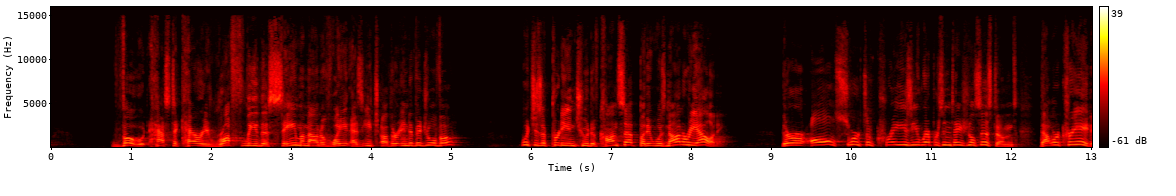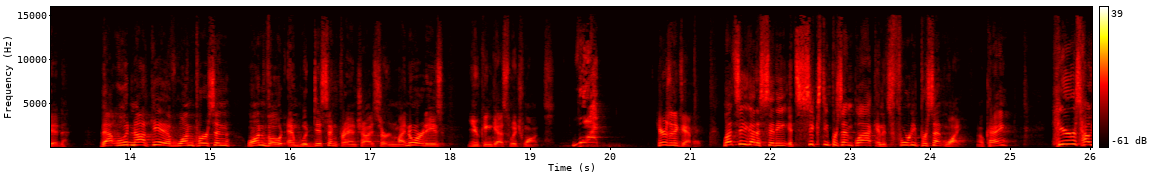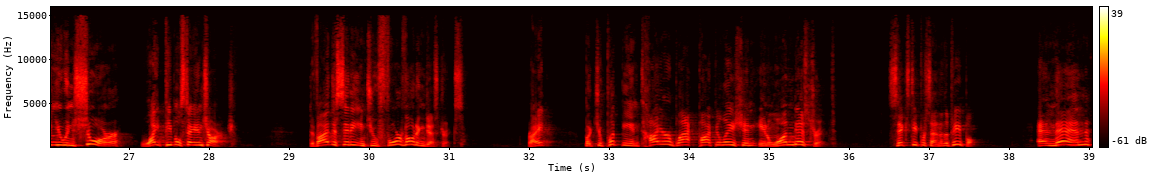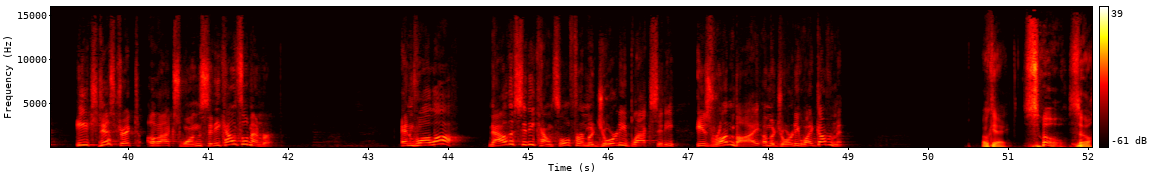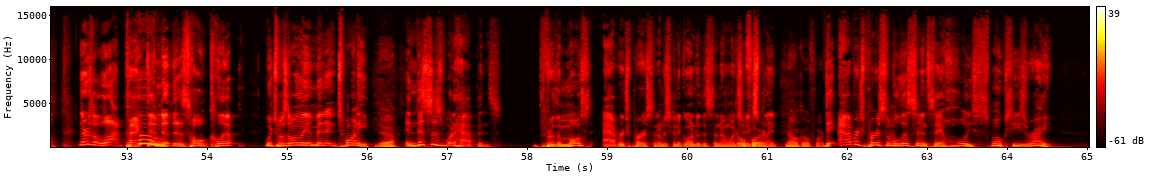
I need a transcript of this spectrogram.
vote has to carry roughly the same amount of weight as each other individual vote, which is a pretty intuitive concept, but it was not a reality. There are all sorts of crazy representational systems that were created that would not give one person one vote and would disenfranchise certain minorities. You can guess which ones. What? Here's an example. Let's say you got a city, it's 60% black and it's 40% white, okay? Here's how you ensure white people stay in charge. Divide the city into four voting districts, right? But you put the entire black population in one district, 60% of the people. And then each district elects one city council member. And voila, now the city council for a majority black city is run by a majority white government. Okay. So So, there's a lot packed Whew. into this whole clip, which was only a minute and 20. Yeah. And this is what happens for the most average person. I'm just going to go into this and I want go you to explain. it. No, go for it. The average person will listen and say, "Holy smokes, he's right."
